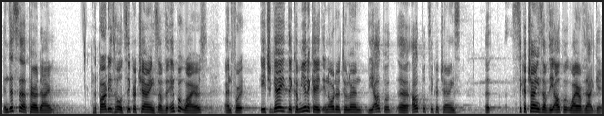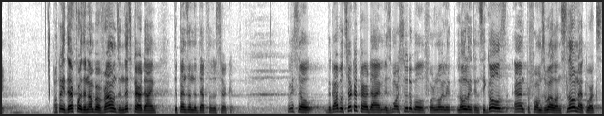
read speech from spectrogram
in this uh, paradigm, the parties hold secret sharings of the input wires, and for each gate, they communicate in order to learn the output, uh, output secret sharings, uh, secret sharings of the output wire of that gate. Okay, therefore, the number of rounds in this paradigm depends on the depth of the circuit. Okay, so the garbled circuit paradigm is more suitable for low, low, latency goals and performs well on slow networks,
